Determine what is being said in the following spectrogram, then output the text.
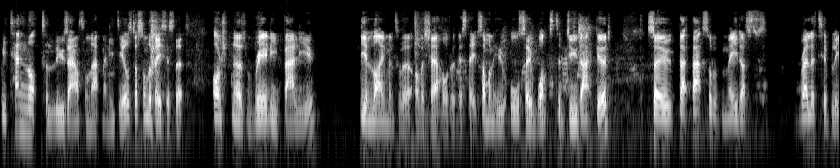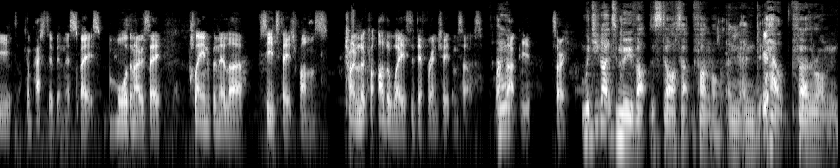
we tend not to lose out on that many deals just on the basis that entrepreneurs really value the alignment of a, of a shareholder at this stage, someone who also wants to do that good. So that, that sort of made us relatively competitive in this space, more than I would say plain vanilla seed stage funds trying to look for other ways to differentiate themselves, whether that be Sorry. Would you like to move up the startup funnel and, and yeah. help further on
